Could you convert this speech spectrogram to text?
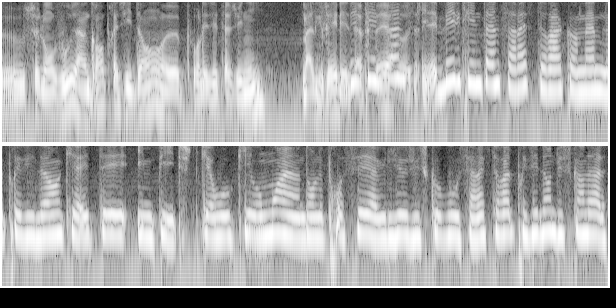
Euh, selon vous, un grand président euh, pour les États-Unis malgré les Bill affaires Clinton, qui... Bill Clinton, ça restera quand même le président qui a été impeached, qui, a- qui au moins dont le procès a eu lieu jusqu'au bout. Ça restera le président du scandale.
